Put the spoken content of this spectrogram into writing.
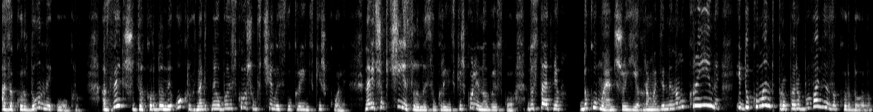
А закордонний округ. А знаєте, що закордонний округ навіть не обов'язково, щоб вчились в українській школі. Навіть щоб числились в українській школі, не обов'язково. Достатньо документ, що є громадянином України, і документ про перебування за кордоном.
